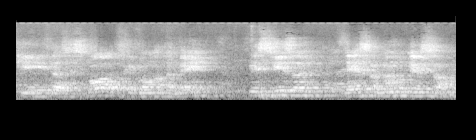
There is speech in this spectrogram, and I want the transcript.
que, das escolas que vão lá também, precisa dessa manutenção.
